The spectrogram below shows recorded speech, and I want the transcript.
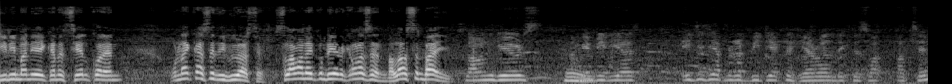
যিনি মানে এখানে সেল করেন ওনার কাছে রিভিউ আছে। সালাম আলাইকুম রিয়াদ কেমন আছেন? ভালো আছেন ভাই? সালামালাইকুম ভিউয়ার্স আমি রিয়াজ এই যে যে আপনারা বিটি একটা হেয়ার অয়েল দেখতে পাচ্ছেন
